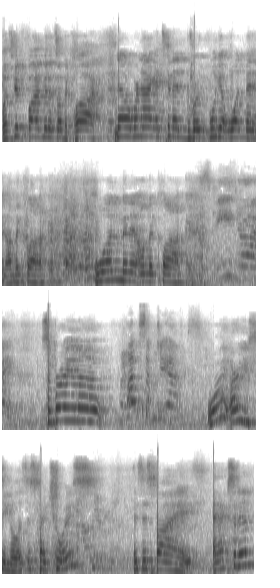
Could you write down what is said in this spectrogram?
Let's get five minutes on the clock. No, we're not. It's gonna. We'll get one minute on the clock. One minute on the clock. Speed drawing. So Brian, uh, Pop some jams. why are you single? Is this by choice? Is this by accident?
